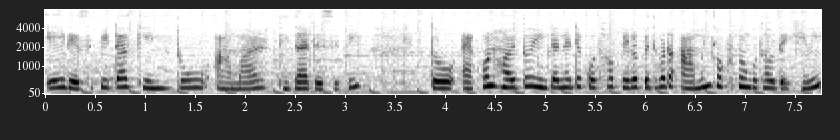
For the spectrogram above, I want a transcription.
এই রেসিপিটা কিন্তু আমার দিদার রেসিপি তো এখন হয়তো ইন্টারনেটে কোথাও পেরো পেতে পারো, আমি কখনো কোথাও দেখিনি।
